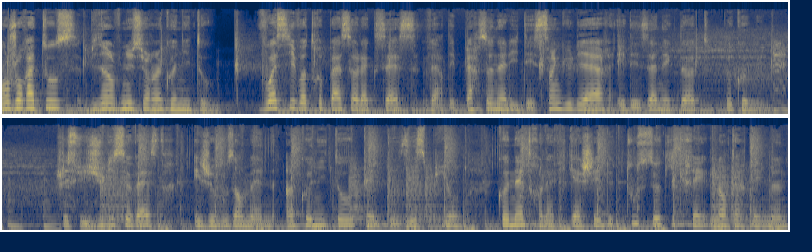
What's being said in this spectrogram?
Bonjour à tous, bienvenue sur Incognito. Voici votre passe All Access vers des personnalités singulières et des anecdotes peu communes. Je suis Julie Sevestre et je vous emmène incognito tels des espions connaître la vie cachée de tous ceux qui créent l'entertainment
